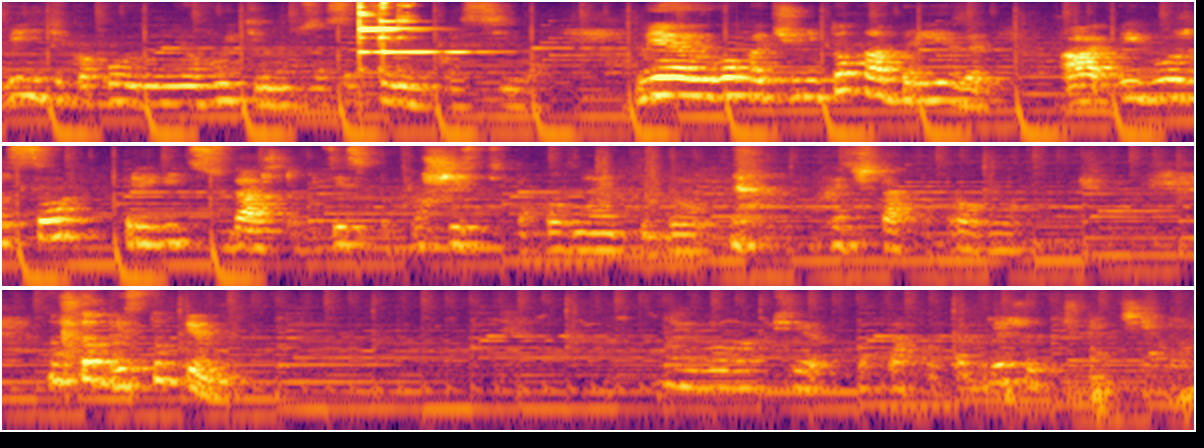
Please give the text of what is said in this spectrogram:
Видите, какой он у меня вытянулся, совсем некрасиво. Но я его хочу не только обрезать, а его же сорт привить сюда, чтобы здесь пушистый такой, знаете, был. Хочу так попробовать. Ну что, приступим. Его вообще вот так вот обрежут сначала.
